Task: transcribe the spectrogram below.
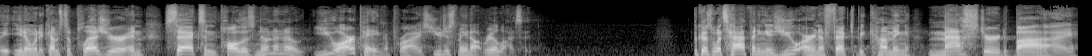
You know, when it comes to pleasure and sex, and Paul goes, no, no, no, you are paying a price. You just may not realize it. Because what's happening is you are, in effect, becoming mastered by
